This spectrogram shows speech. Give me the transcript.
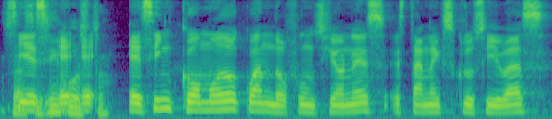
O sea, sí, es, injusto. Es, es, incómodo cuando funciones están exclusivas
